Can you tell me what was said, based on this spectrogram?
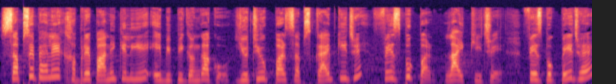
सबसे पहले खबरें पाने के लिए एबीपी गंगा को यूट्यूब पर सब्सक्राइब कीजिए फेसबुक पर लाइक कीजिए। फेसबुक पेज है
